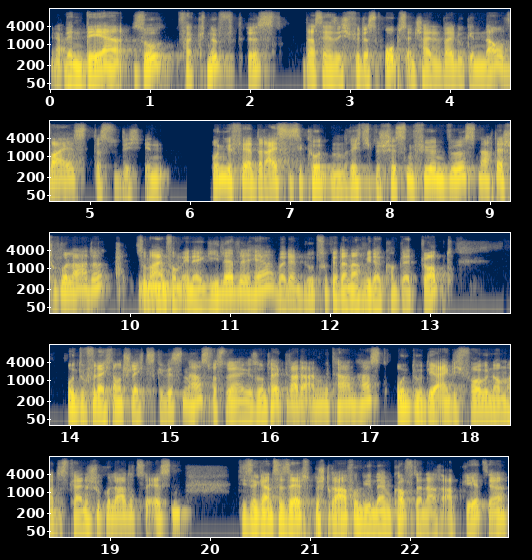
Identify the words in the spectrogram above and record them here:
ja? Wenn der so verknüpft ist, dass er sich für das Obst entscheidet, weil du genau weißt, dass du dich in ungefähr 30 Sekunden richtig beschissen fühlen wirst nach der Schokolade. Zum mhm. einen vom Energielevel her, weil dein Blutzucker danach wieder komplett droppt und du vielleicht noch ein schlechtes Gewissen hast, was du deiner Gesundheit gerade angetan hast und du dir eigentlich vorgenommen hattest, keine Schokolade zu essen. Diese ganze Selbstbestrafung, die in deinem Kopf danach abgeht, ja,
